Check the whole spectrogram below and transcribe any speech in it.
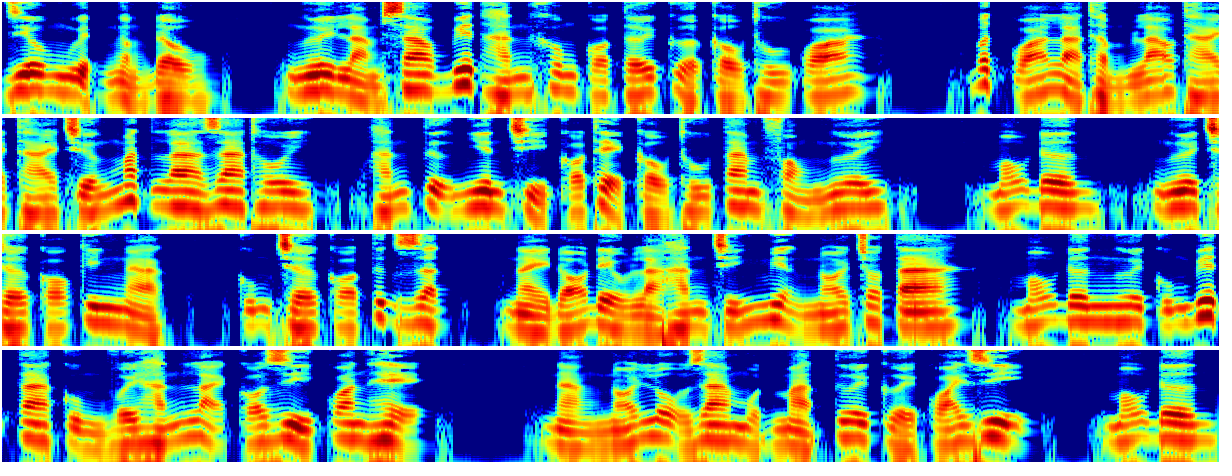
Diêu Nguyệt ngẩng đầu, ngươi làm sao biết hắn không có tới cửa cầu thú quá. Bất quá là thẩm lão thái thái trướng mắt la ra thôi, hắn tự nhiên chỉ có thể cầu thú tam phòng ngươi. Mẫu đơn, ngươi chớ có kinh ngạc, cũng chớ có tức giận, này đó đều là hắn chính miệng nói cho ta, mẫu đơn ngươi cũng biết ta cùng với hắn lại có gì quan hệ. Nàng nói lộ ra một mặt tươi cười quái dị, mẫu đơn,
